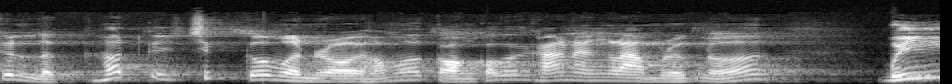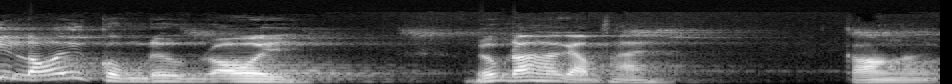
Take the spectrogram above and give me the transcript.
cái lực, hết cái sức của mình rồi, không có còn có cái khả năng làm được nữa. Bí lối cùng đường rồi. Lúc đó họ gặp thầy còn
